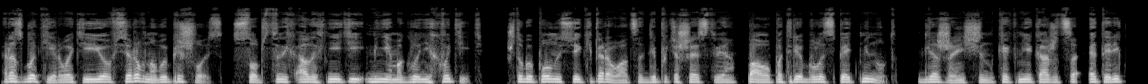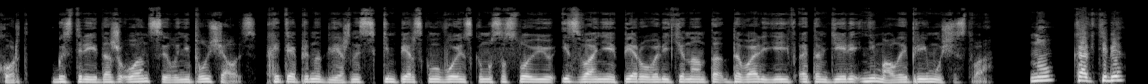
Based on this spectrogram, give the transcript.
Разблокировать ее все равно бы пришлось. Собственных алых нитей мне могло не хватить. Чтобы полностью экипироваться для путешествия, Пао потребовалось пять минут. Для женщин, как мне кажется, это рекорд. Быстрее даже у Анцила не получалось, хотя принадлежность к имперскому воинскому сословию и звание первого лейтенанта давали ей в этом деле немалое преимущество. «Ну, как тебе?»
